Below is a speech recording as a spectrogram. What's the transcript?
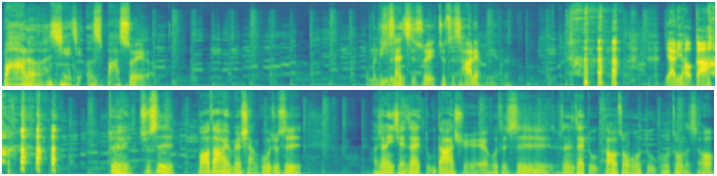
八了，现在已经二十八岁了，我们离是三十岁就只差两年了。压力好大。对，就是不知道大家有没有想过，就是好像以前在读大学，或者是甚至在读高中或读国中的时候，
